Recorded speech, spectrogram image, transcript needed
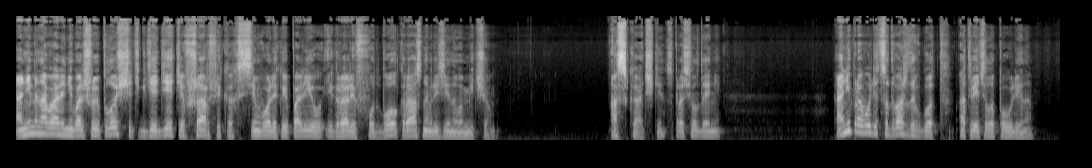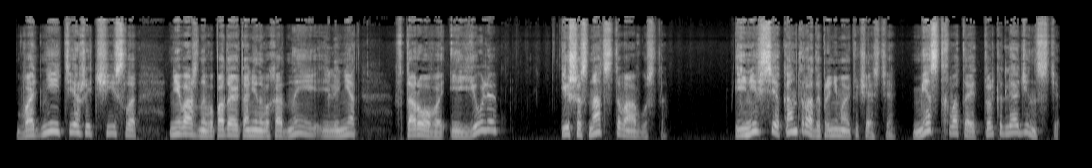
Они миновали небольшую площадь, где дети в шарфиках с символикой Полиу играли в футбол красным резиновым мячом. «А скачки?» — спросил Дэнни. «Они проводятся дважды в год», — ответила Паулина. «В одни и те же числа, неважно, выпадают они на выходные или нет, 2 июля и 16 августа. И не все контрады принимают участие. Мест хватает только для 11.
